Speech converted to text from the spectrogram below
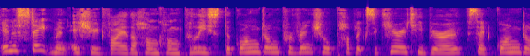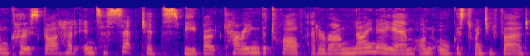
In a statement issued via the Hong Kong police, the Guangdong Provincial Public Security Bureau said Guangdong Coast Guard had intercepted the speedboat carrying the 12 at around 9 a.m. on August 23rd.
